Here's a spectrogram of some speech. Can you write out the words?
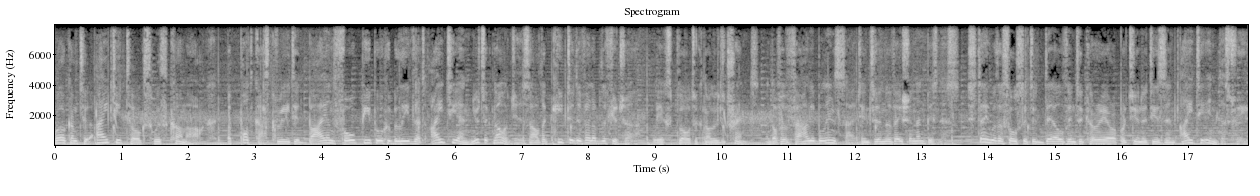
Welcome to IT Talks with Comarch, a podcast created by and for people who believe that IT and new technologies are the key to develop the future. We explore technology trends and offer valuable insight into innovation and business. Stay with us also to delve into career opportunities in IT industry.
